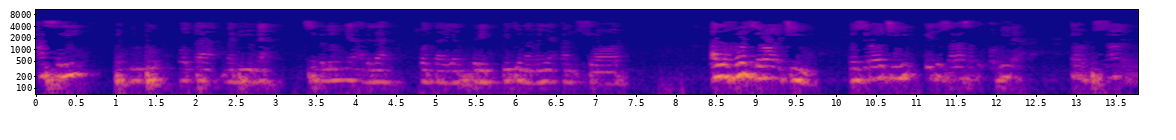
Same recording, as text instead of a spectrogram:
Asli penduduk kota Madinah sebelumnya adalah kota Yathrib itu namanya Ansor. Al-Khazraji Khazraji itu salah satu kabilah terbesar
